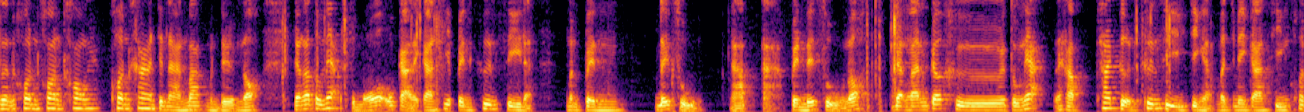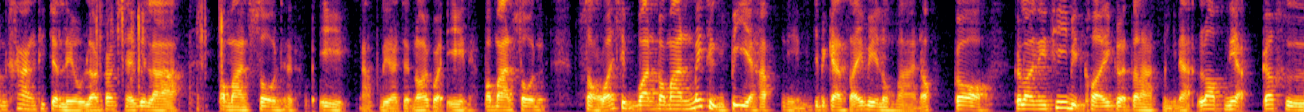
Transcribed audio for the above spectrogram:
นั่นค่อนค่อนค่อนค่อนข้างจะนานมากเหมือนเดิมเนาะดังนั้นตรงเนี้ยผมมองว่าโอกาสในการที่เป็นคลื่น C เนี่ยมันเป็นได้สูงนะครับอะเป็นได้สูงเนาะดังนั้นก็คือตรงเนี้ยนะครับถ้าเกิดขึ้น C จริงๆอะมันจะมีการทิ้งค่อนข้างที่จะเร็ว แล้วก็ใช้เวลาประมาณโซนแถวๆ A นะครับหรือจะน้อยกว่า A เนี่ยประมาณโซน 210 วันประมาณไม่ถึงปีอะครับนี่มันจะเป็นการไซด์เวย์ลงมาเนาะก็กรณีที่บิตคอยเกิดตลาดหมีนะรอบเนี้ยก็คือ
